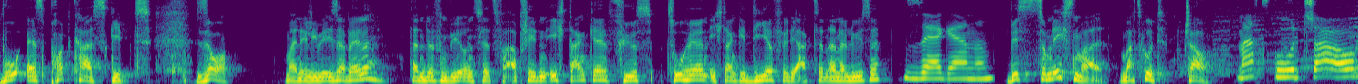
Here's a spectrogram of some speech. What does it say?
wo es Podcasts gibt. So, meine liebe Isabel, dann dürfen wir uns jetzt verabschieden. Ich danke fürs Zuhören. Ich danke dir für die Aktienanalyse. Sehr gerne. Bis zum nächsten Mal. Macht's gut. Ciao. Macht's gut. Ciao.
